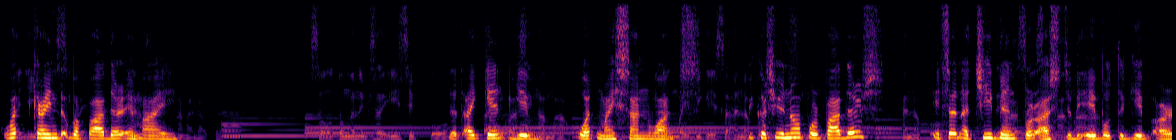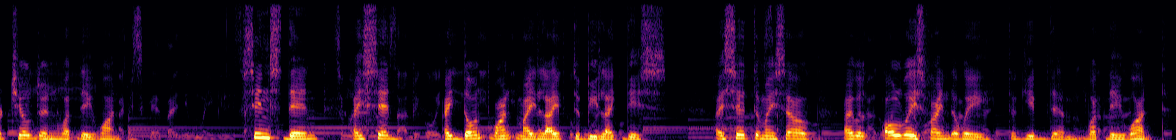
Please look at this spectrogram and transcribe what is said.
what kind of a father am I? So, tumanib sa isip ko, that I can't give what my son wants. maibigay sa anak ko Because you know, for fathers, it's an achievement for us to be able to give our children what they want. bisikleta, hindi ko maibili sa Since then, I said, I don't want my life to be like this. I said to myself, I will always find a way to give them what they want.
